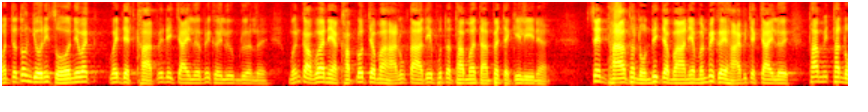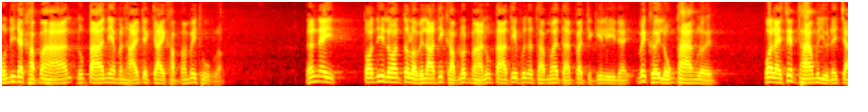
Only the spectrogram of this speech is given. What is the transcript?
มันจะต้องโยนิโสนี่ไว้ไว้เด็ดขาดไว้ในใจเลยไม่เคยลืมเลือนเลย เหมือนกับว่าเนี่ยขับรถจะมาหาลุงตาที่พุทธธรรมสถานปัจจกิรีเนี่ยเส้นทางถนนที่จะมาเนี่ยมันไม่เคยหายไปจากใจเลย ถ้าถนนที่จะขับมาหาลวงตาเนี่ยมันหายจากใจขับมาไม่ถูกหรอกนั้นไอ้ตอนที่รอนตลอดเวลาที่ขับรถมาหาลวงตาที่พุทธธรรมสถานปัจจกิรีเนี่ยไม่เคยหลงทางเลย เพราะอะไรเส้นทางมันอยู่ในใจ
